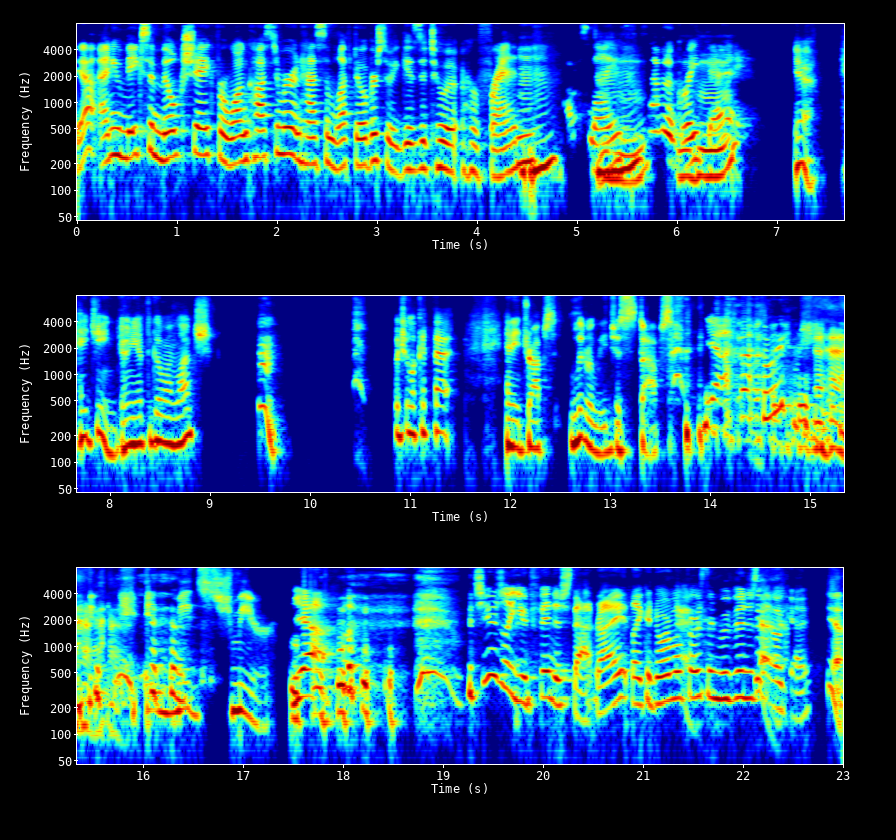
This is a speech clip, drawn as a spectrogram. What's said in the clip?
Yeah, and he makes a milkshake for one customer and has some left over, so he gives it to a- her friend. Mhm. That was nice. Mhm. He's having a great Mhm. day. Yeah. Hey, Gene, don't you have to go on lunch? Hmm. Would you look at that? And he drops, literally just stops Yeah. in mid schmear. yeah. Which usually you'd finish that, right? Like a normal Yeah. person would finish that. Okay. yeah.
